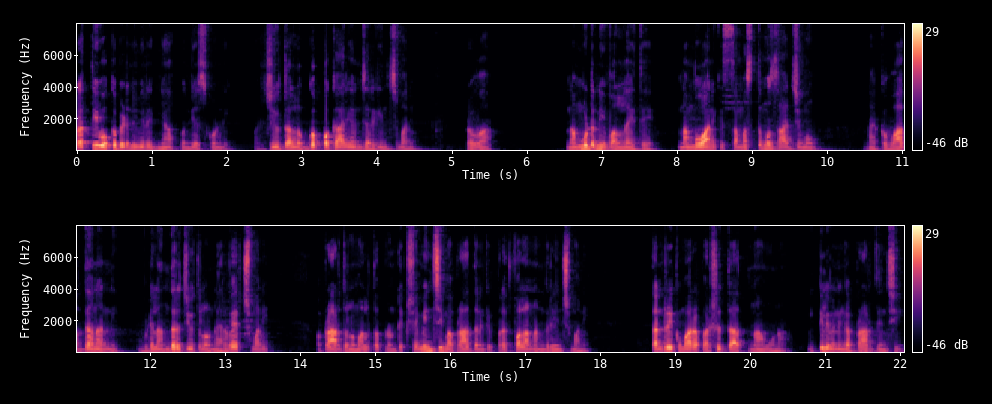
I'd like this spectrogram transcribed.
ప్రతి ఒక్క బిడ్డని మీరు జ్ఞాపకం చేసుకోండి. వారి జీవితాల్లో గొప్ప కార్యాన్ని జరిగించమని ప్రభా నమ్ముట నీ వలనైతే నమ్మువానికి సమస్తము సాధ్యము. నా యొక్క వాగ్దానాన్ని వీళ్ళందరి జీవితంలో నెరవేర్చమని మా ప్రార్థనలు మళ్ళీ తప్పులుంటే క్షమించి మా ప్రార్థనకి ప్రతిఫలాన్ని అనుగ్రహించమని తండ్రి కుమార పరిశుద్ధాత్మామున మిక్కిలి వినంగా ప్రార్థించి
